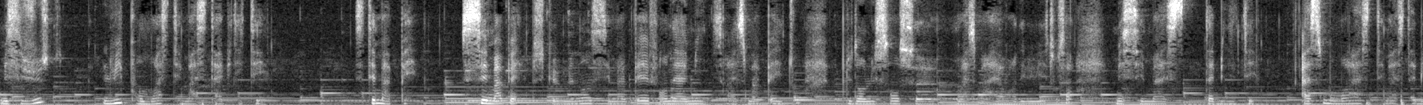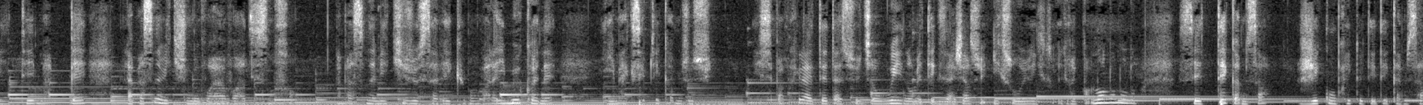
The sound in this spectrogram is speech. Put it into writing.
Mais c'est juste, lui, pour moi, c'était ma stabilité. C'était ma paix c'est ma paix. Parce que maintenant, c'est ma paix. On est amis, ça reste ma paix et tout. Plus dans le sens, euh, on va se marier, avoir des bébés, tout ça. Mais c'est ma stabilité. À ce moment-là, c'était ma stabilité, ma paix. La personne avec qui je me voyais avoir des enfants. La personne avec qui je savais que, bon, voilà, il me connaît. Et il m'a accepté comme je suis. Il s'est pas pris la tête à se dire, oui, non, mais t'exagères sur X ou Y. Non, non, non, non. C'était comme ça. J'ai compris que t'étais comme ça.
